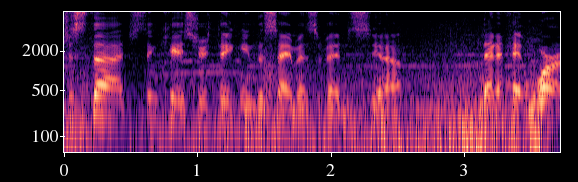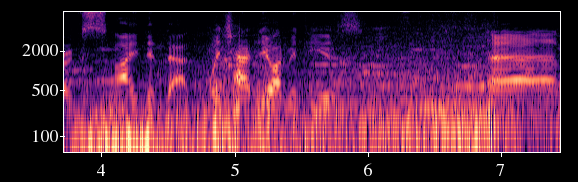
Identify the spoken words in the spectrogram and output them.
Just uh, just in case you're thinking the same as Vince, you know. Then if it works, I did that. Which hand do you want me to use? Um,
